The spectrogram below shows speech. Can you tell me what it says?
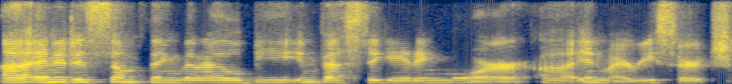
uh, and it is something that I will be investigating more uh, in my research.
